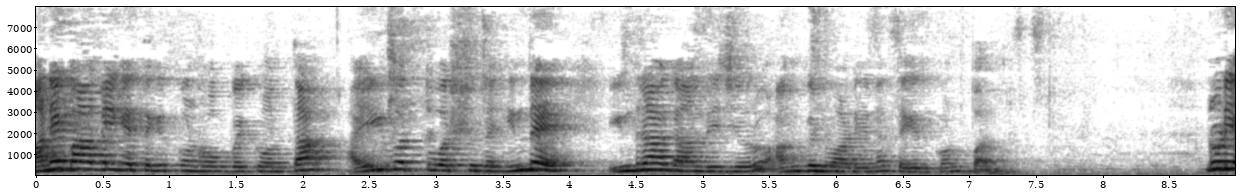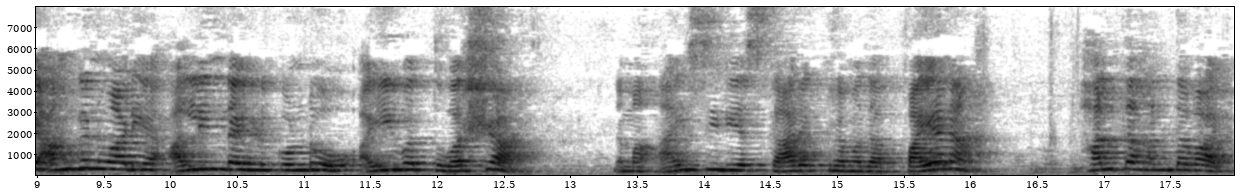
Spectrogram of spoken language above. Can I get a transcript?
ಮನೆ ಬಾಗಿಲಿಗೆ ತೆಗೆದುಕೊಂಡು ಹೋಗಬೇಕು ಅಂತ ಐವತ್ತು ವರ್ಷದ ಹಿಂದೆ ಇಂದಿರಾ ಗಾಂಧೀಜಿಯವರು ಅಂಗನವಾಡಿಯನ್ನು ತೆಗೆದುಕೊಂಡು ಬಂದರು. ನೋಡಿ, ಅಂಗನವಾಡಿ ಅಲ್ಲಿಂದ ಹಿಡ್ಕೊಂಡು ಐವತ್ತು ವರ್ಷ ನಮ್ಮ ಐ ಸಿ ಡಿ ಎಸ್ ಕಾರ್ಯಕ್ರಮದ ಪಯಣ ಹಂತ ಹಂತವಾಗಿ,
